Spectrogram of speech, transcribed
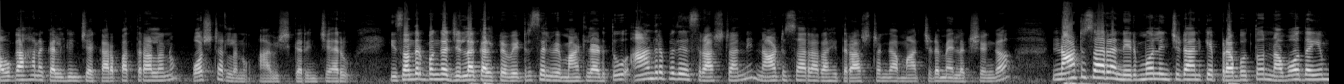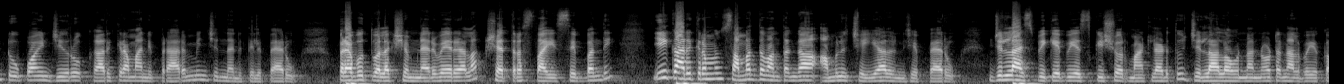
అవగాహన కలిగించే కరపత్రాలను పోస్టర్లను ఆవిష్కరించారు. ఈ సందర్భంగా జిల్లా కలెక్టర్ వెట్రిసెల్వి మాట్లాడుతూ ఆంధ్రప్రదేశ్ రాష్ట్రాన్ని నాటుసారా రహిత రాష్ట్రంగా మార్చడమే లక్ష్యంగా నాటుసారా నిర్మూలించడానికి ప్రభుత్వం నవోదయం టూ పాయింట్ జీరో కార్యక్రమాన్ని ప్రారంభించిందని తెలిపారు. ప్రభుత్వ లక్ష్యం నెరవేరేలా క్షేత్రస్థాయి సిబ్బంది ఈ కార్యక్రమం సమర్థవంతంగా అమలు చేయాలని చెప్పారు. జిల్లా ఎస్పీ కేపీఎస్ కిషోర్ మాట్లాడుతూ జిల్లాలో ఉన్న నూట నలభై ఒక్క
